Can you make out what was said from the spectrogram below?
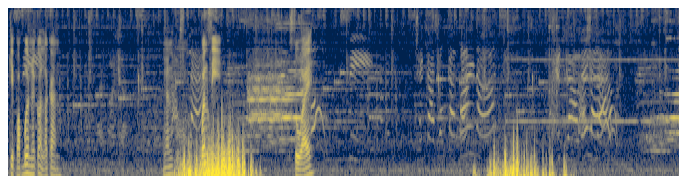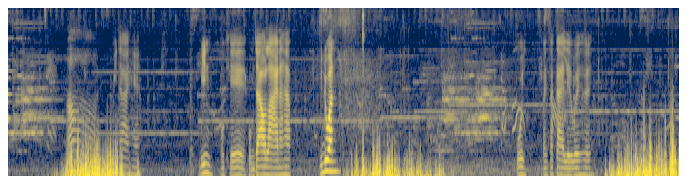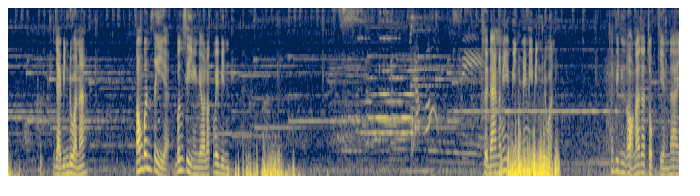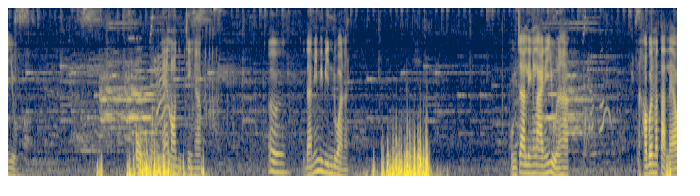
เก็บออฟเบิ้ลไว้ก่อนแล้วกัน งั้นผมเบิ้ลสี่สวยอไม่ได้แฮะ บิน โอเค ผมจะเอาลายนะครับวิดวน อุ้ย ไปสกายเลยเว้ยเฮ้ยอย่าบินด่วนนะ ต้องเบิ้ลสี่อะ เบิ้ลสี่อย่างเดียวแล้วก็ไปบิน เสียดายนะไม่มีบิน ไม่มีบินด่วน ถ้าบินออกน่าจะจบเกมได้อยู่ โอ้แน่นอนจริงๆครับ เออเสียดายไม่มีบินด่วนอะ ผมจะเรียงลายนี้อยู่นะครับ เขาเบิ้ลมาตัดแล้ว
